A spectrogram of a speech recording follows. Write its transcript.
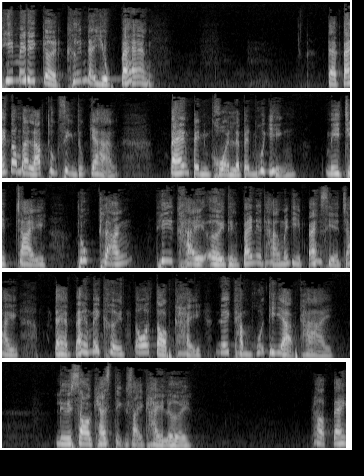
ที่ไม่ได้เกิดขึ้นในยุคแป้ง แต่แป้งต้องมารับทุกสิ่งทุกอย่าง แป้งเป็นคนและเป็นผู้หญิง มีจิตใจทุกครั้งที่ใครเอ่ยถึงแป้งในทางไม่ดีแป้งเสียใจ แต่แป้งไม่เคยโต้ตอบใครด้วยคำพูดที่หยาบคาย หรือซอแคสติกใส่ใครเลย เพราะแป้ง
